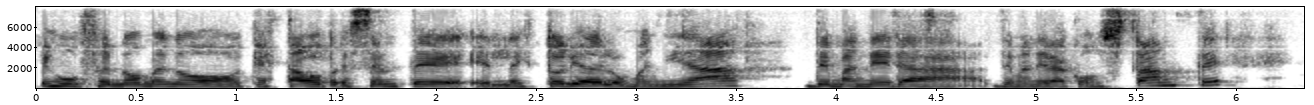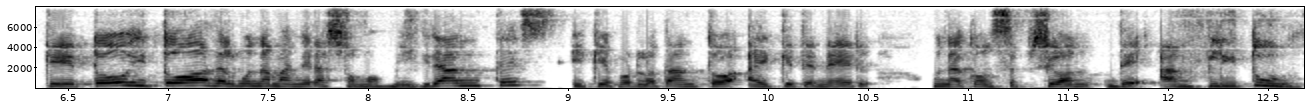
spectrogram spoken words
es un fenómeno que ha estado presente en la historia de la humanidad de manera, de manera constante, que todos y todas de alguna manera somos migrantes y que por lo tanto hay que tener una concepción de amplitud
